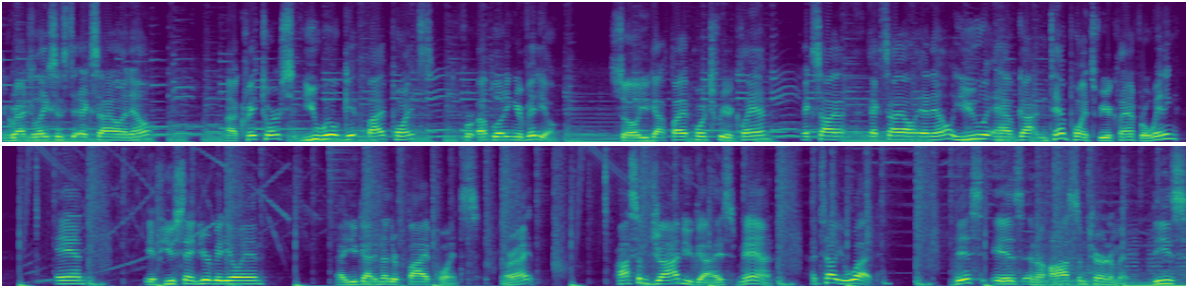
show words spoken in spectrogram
Congratulations to Exile NL. Uh, Kratos, you will get five points for uploading your video. So you got five points for your clan. Exile, NL, you have gotten 10 points for your clan for winning. And if you send your video in, uh, you got another five points. All right? Awesome job, you guys. Man, I tell you what, this is an awesome tournament. These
